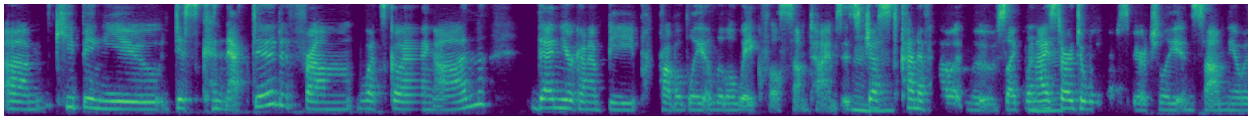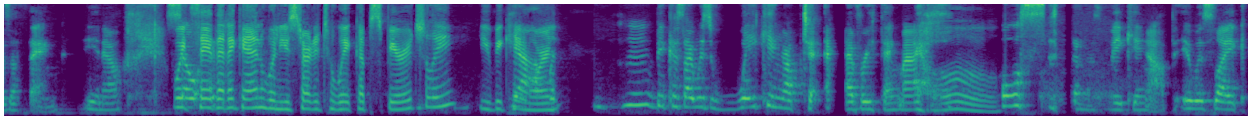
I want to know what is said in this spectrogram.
um, keeping you disconnected from what's going on, then you're going to be probably a little wakeful sometimes. It's mm-hmm. just kind of how it moves. Like when mm-hmm. I started to wake up spiritually, insomnia was a thing, you know? Wait, so say that again. When you started to wake up spiritually, you became yeah, more. Mm-hmm, because I was waking up to everything. My whole, oh. whole system was waking up. It was like,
